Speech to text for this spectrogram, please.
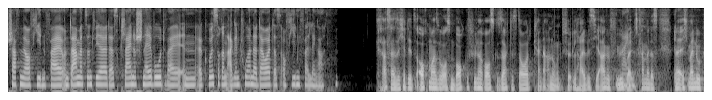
schaffen wir auf jeden Fall. Und damit sind wir das kleine Schnellboot, weil in äh, größeren Agenturen, da dauert das auf jeden Fall länger. Krass, also ich hätte jetzt auch mal so aus dem Bauchgefühl heraus gesagt, es dauert, keine Ahnung, ein Viertel, halbes Jahr gefühlt, Nein. weil ich kann mir das, ne, ich meine, du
